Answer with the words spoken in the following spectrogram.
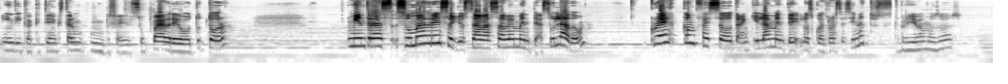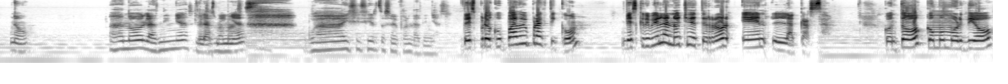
indica que tiene que estar mm, pues, eh, su padre o tutor. Mientras su madre sollozaba suavemente a su lado, Craig confesó tranquilamente los cuatro asesinatos. Pero llevamos dos. No, Ah, no, las niñas. las mamás. niñas. Guay, sí es cierto, se me fueron las niñas. Despreocupado y práctico, describió la noche de terror en la casa. Contó cómo mordió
